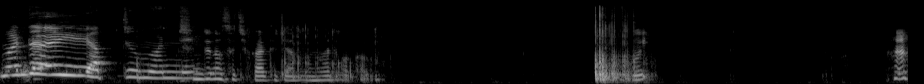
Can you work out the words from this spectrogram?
Ben de iyi yaptım anne. Şimdi nasıl çıkartacağız bunu? Hadi bakalım. Uy. Heh.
